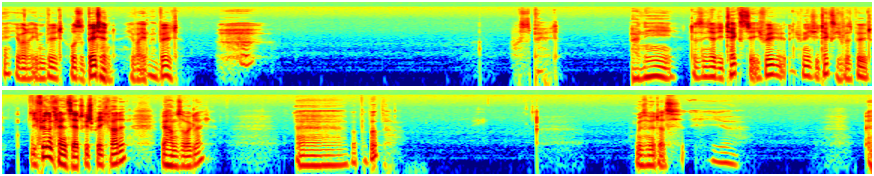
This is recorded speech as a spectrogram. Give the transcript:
Hä, hier war doch eben ein Bild. Wo ist das Bild hin? Hier war eben ein Bild. Wo ist das Bild? Ah nee, das sind ja die Texte. Ich will, ich will nicht die Texte, ich will das Bild. Ich führe so ein kleines Selbstgespräch gerade. Wir haben es aber gleich. Äh, bup, bup, bup. Müssen wir das hier. Äh,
